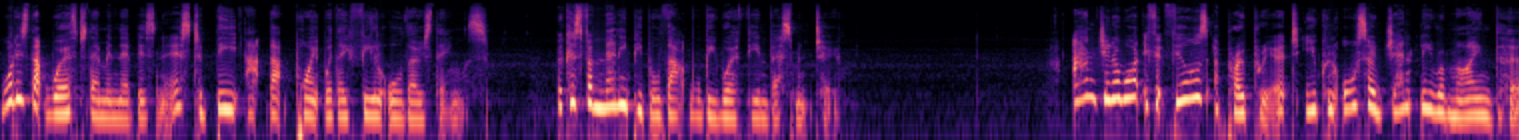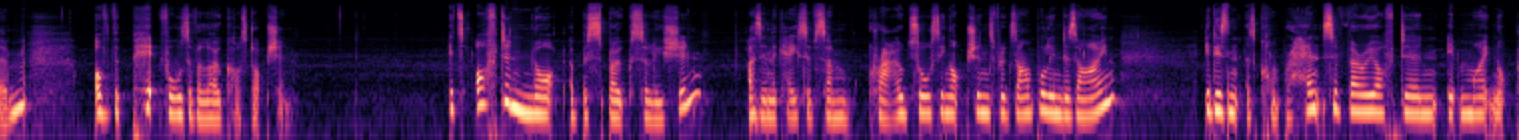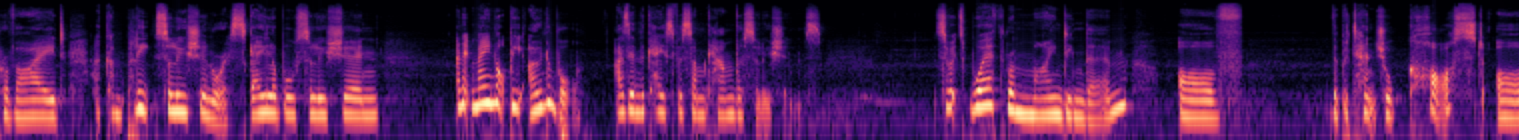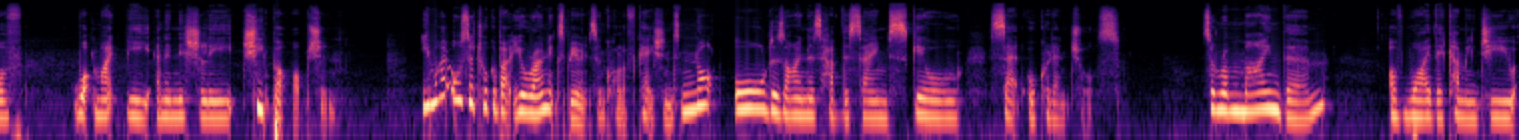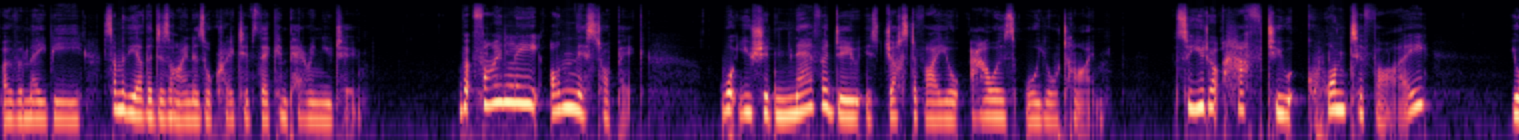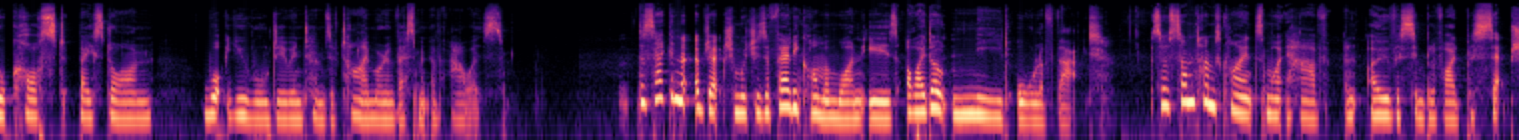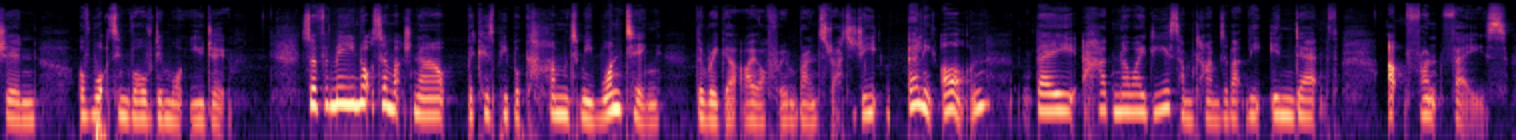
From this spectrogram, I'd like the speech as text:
What is that worth to them in their business to be at that point where they feel all those things? Because for many people, that will be worth the investment too. And you know what? If it feels appropriate, you can also gently remind them of the pitfalls of a low cost option. It's often not a bespoke solution, as in the case of some crowdsourcing options, for example, in design. It isn't as comprehensive very often. It might not provide a complete solution or a scalable solution. And it may not be ownable, as in the case for some Canva solutions. So it's worth reminding them of the potential cost of what might be an initially cheaper option. You might also talk about your own experience and qualifications. Not all designers have the same skill set or credentials. So remind them of why they're coming to you over maybe some of the other designers or creatives they're comparing you to. But finally, on this topic, what you should never do is justify your hours or your time. So you don't have to quantify your cost based on what you will do in terms of time or investment of hours. The second objection, which is a fairly common one, is oh, I don't need all of that. So sometimes clients might have an oversimplified perception of what's involved in what you do. So for me, not so much now because people come to me wanting the rigor I offer in brand strategy. Early on, they had no idea sometimes about the in depth, upfront phase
